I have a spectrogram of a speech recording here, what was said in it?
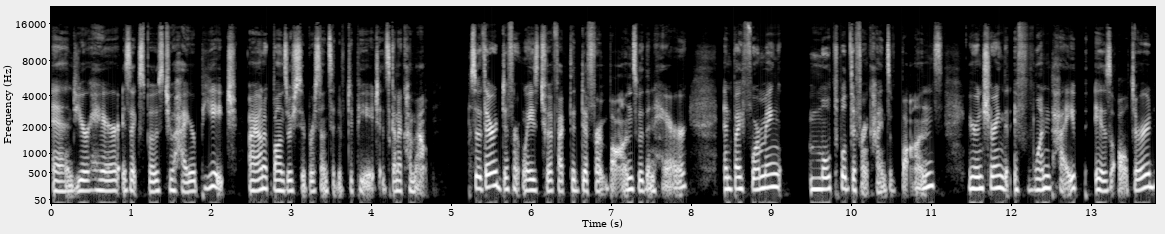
and your hair is exposed to higher pH, ionic bonds are super sensitive to pH, it's going to come out. So there are different ways to affect the different bonds within hair. And by forming multiple different kinds of bonds, you're ensuring that if one type is altered,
